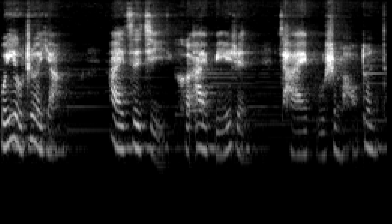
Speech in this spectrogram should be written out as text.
唯有这样，爱自己和爱别人才不是矛盾的。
